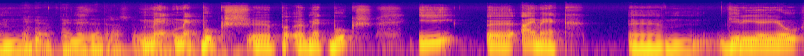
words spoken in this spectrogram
Um, apenas entre aspas. Mac, MacBooks, uh, MacBooks e uh, iMac, uh, diria eu,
